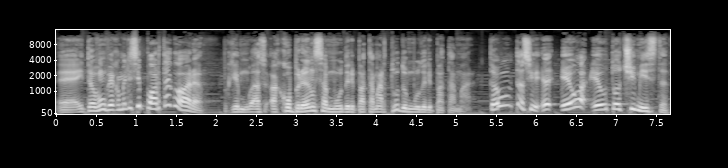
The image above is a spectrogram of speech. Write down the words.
É, então vamos ver como ele se porta agora. Porque a, a, cobrança muda de patamar, tudo muda de patamar. Então, assim, eu, eu, eu tô otimista.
